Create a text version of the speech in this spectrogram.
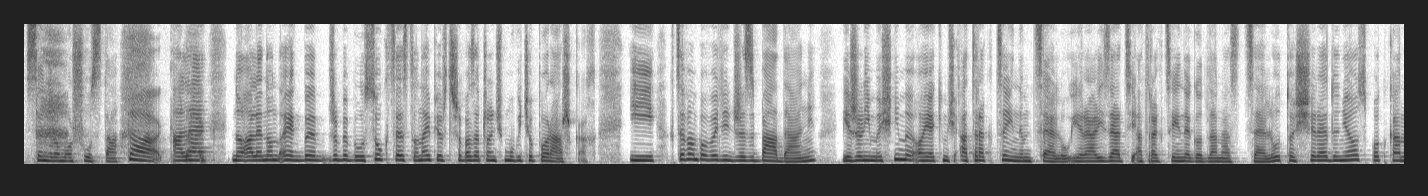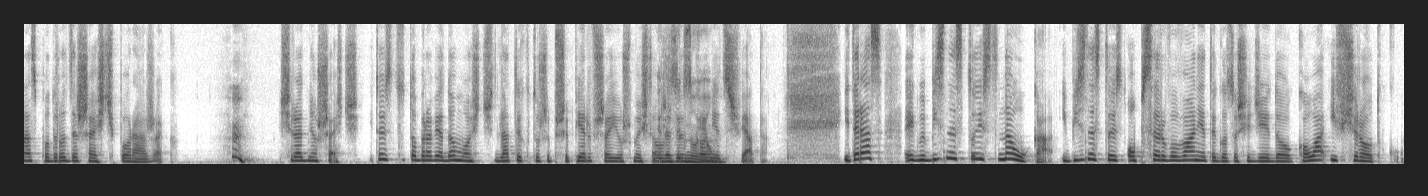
syndrom oszusta. Tak, ale, tak. No, ale no, jakby, żeby był sukces, to najpierw trzeba zacząć mówić o porażkach. I chcę wam powiedzieć, że z badań, jeżeli myślimy o jakimś atrakcyjnym celu i realizacji atrakcyjnego dla nas celu, to średnio spotka nas po drodze sześć porażek. Hmm średnio 6. I to jest dobra wiadomość dla tych, którzy przy pierwszej już myślą, Rezygnują. że to jest koniec świata. I teraz jakby biznes to jest nauka i biznes to jest obserwowanie tego, co się dzieje dookoła i w środku.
